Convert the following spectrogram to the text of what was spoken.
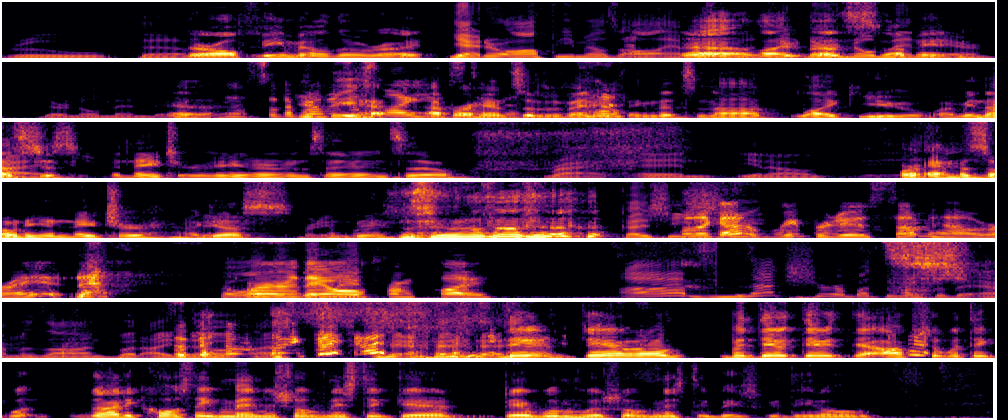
through the. They're all female though, right? Yeah, they're all females. All Amazon. Yeah, like, there, there are no that's- I men mean- there. There are no men there. Yeah. Yeah, so they're You'd probably be just ha- not used to apprehensive of anything that's not like you. I mean, that's Right. just human nature. You know what I'm saying? So, Right, and you know. Or Amazonian nature, I Yeah, guess. pretty would be. Cause she, Well, they she- gotta reproduce somehow, right? no, or are they all made- from clay? I'm not sure about the rest of the Amazon, but I So know. don't I- Yeah. They're they're um, but they're they're they're opposite. What they what how they call say men are chauvinistic. They're they're women who are chauvinistic. Basically, they don't.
